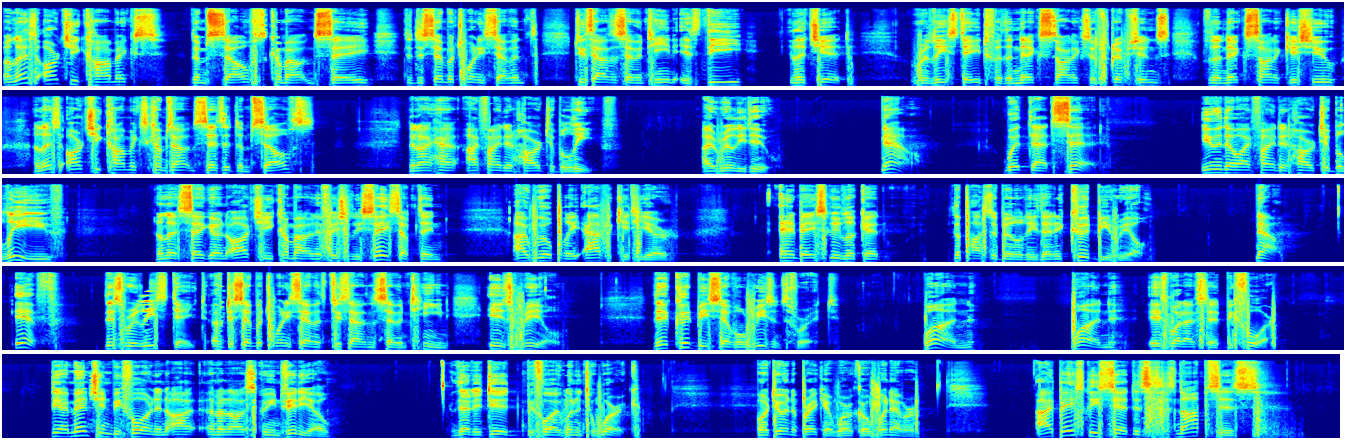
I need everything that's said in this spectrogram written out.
Unless Archie Comics themselves come out and say that December 27th, 2017 is the legit release date for the next Sonic subscriptions, for the next Sonic issue, unless Archie Comics comes out and says it themselves, then I, I find it hard to believe. I really do. Now, with that said, even though I find it hard to believe, unless Sega and Archie come out and officially say something, I will play advocate here and basically look at the possibility that it could be real. Now, if this release date of December 27th, 2017 is real, there could be several reasons for it. One, one is what I've said before. See, I mentioned before in an, in an off-screen video that it did before I went into work, or during a break at work, or whenever. I basically said that the synopsis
